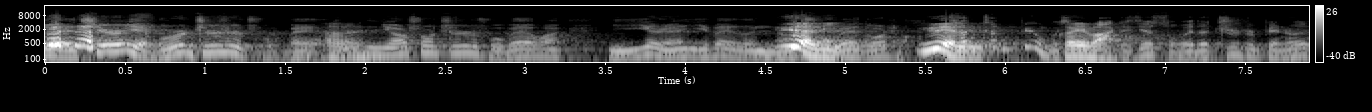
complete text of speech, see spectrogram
对，其实也不是知识储备。嗯你要说知识储备的话，你一个人一辈子你能阅历储备多少？他阅历他并不可以把这？些所谓的知识变成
